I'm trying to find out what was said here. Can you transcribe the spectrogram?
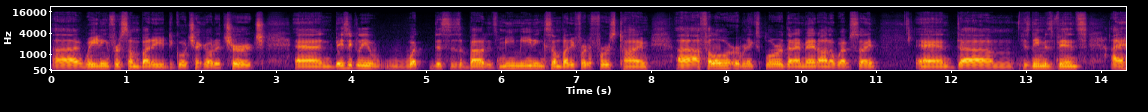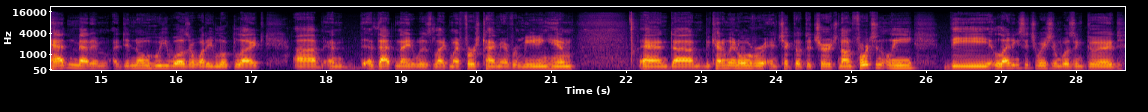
uh, waiting for somebody to go check out a church. And basically, what this is about is me meeting somebody for the first time, uh, a fellow urban explorer that I met on a website and um, his name is Vince. I hadn't met him. I didn't know who he was or what he looked like. Uh, and th that night was like my first time ever meeting him. And um, we kind of went over and checked out the church. Now, unfortunately, the lighting situation wasn't good.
